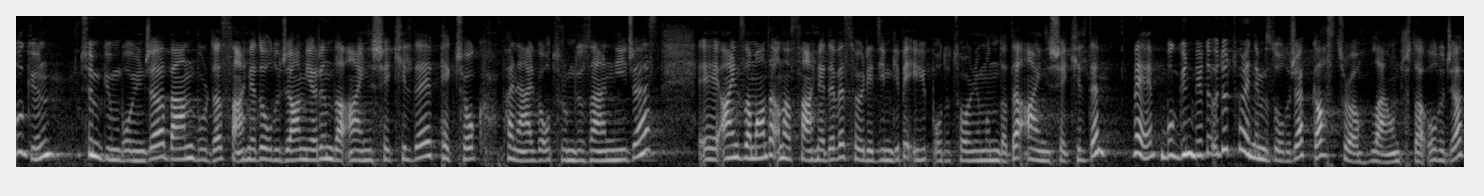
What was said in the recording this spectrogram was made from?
Bugün tüm gün boyunca ben burada sahnede olacağım. Yarın da aynı şekilde pek çok panel ve oturum düzenleyeceğiz. Ee, aynı zamanda ana sahnede ve söylediğim gibi Eyüp Auditorium'unda da aynı şekilde. Ve bugün bir de ödül törenimiz olacak. Gastro Lounge'da olacak.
